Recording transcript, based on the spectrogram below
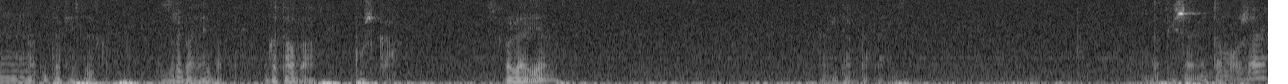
No i tak jest tylko zrobiona chyba gotowa puszka z olejem. No i tak dalej. Dopiszemy to może.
